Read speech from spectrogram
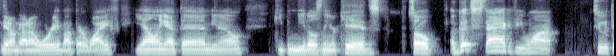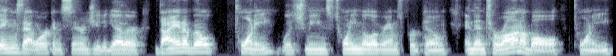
They don't got to worry about their wife yelling at them, you know, keeping needles in your kids. So, a good stack if you want two things that work in synergy together Dianabol 20, which means 20 milligrams per pill, and then Turinabol 20,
